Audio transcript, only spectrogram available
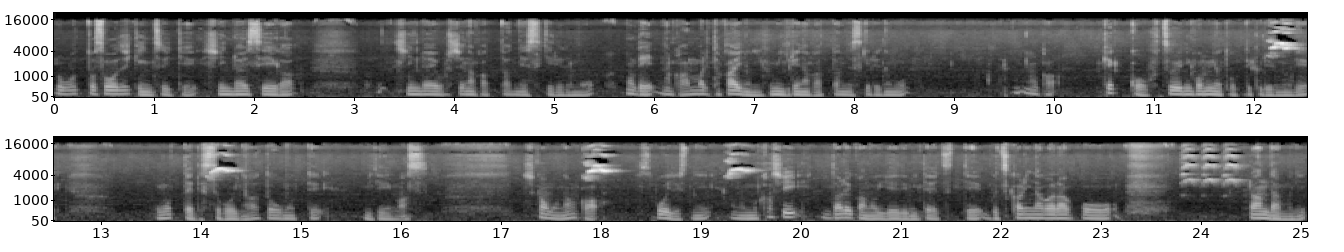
ロボット掃除機について信頼性が信頼をしてなかったんですけれどものでなんかあんまり高いのに踏み切れなかったんですけれどもなんか結構普通にゴミを取ってくれるので思ったよりすごいなと思って見ています。しかもなんかすごいですね。あの昔誰かの家で見たやつってぶつかりながらこうランダムに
